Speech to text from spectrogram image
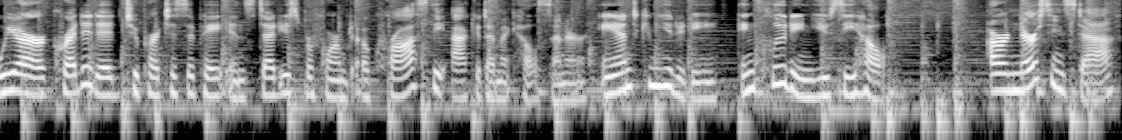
We are accredited to participate in studies performed across the academic health center and community, including UC Health. Our nursing staff,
